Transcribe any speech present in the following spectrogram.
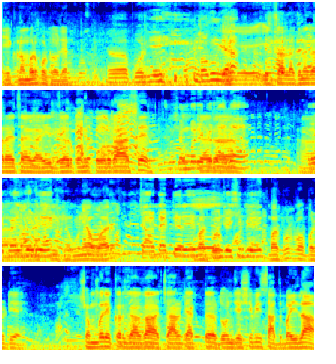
एक नंबर फोटो आल्यान पोरगी बघून घ्या. हिचं लग्न करायचं आहे गाई जर कोणी पोरगा असेल तर, घेऊन या वर. चार ट्रॅक्टर आहेत भरपूर. दोन जेसीबी आहेत. भरपूर प्रॉपर्टी आहे. शंभर एकर जागा चार ट्रॅक्टर दोन जेसीबी सात बैला.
